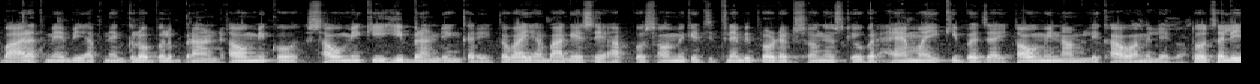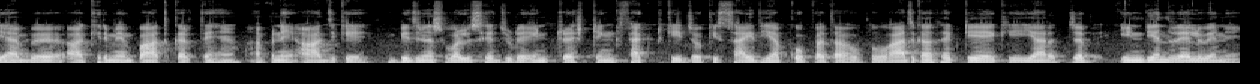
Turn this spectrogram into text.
भारत में भी अपने ग्लोबल ब्रांड साउमी को साउमी की ही ब्रांडिंग करे। तो भाई, अब आगे से आपको साउमी के जितने भी प्रोडक्ट्स होंगे, उसके ऊपर एमआई की बजाय साउमी नाम लिखा हुआ मिलेगा। तो चलिए, अब आखिर में बात करते हैं अपने आज के बिज़नेस वर्ल्ड से जुड़े इंटरेस्टिंग फैक्ट की, जो कि शायद ही आपको पता हो। तो आज का फैक्ट ये है कि यार, जब इंडियन रेलवे ने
